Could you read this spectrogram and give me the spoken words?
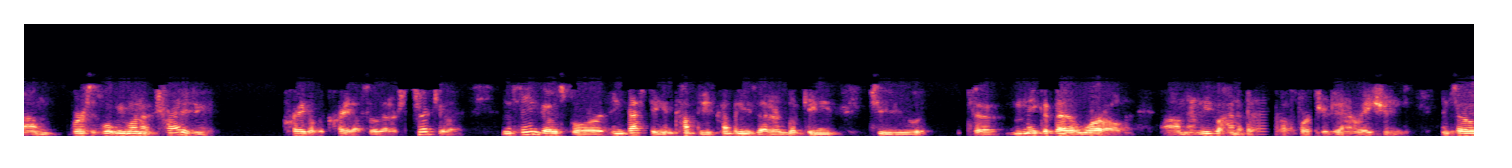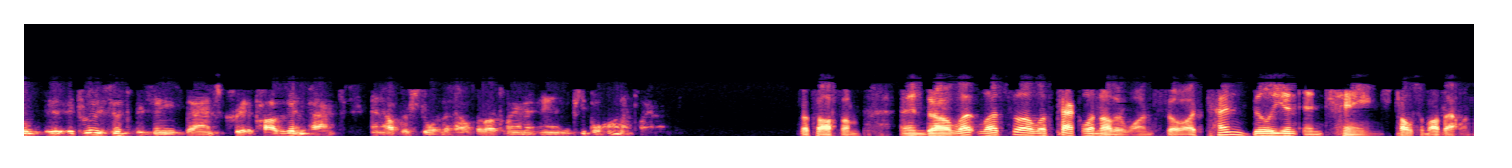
Um, versus what we want to try to do cradle to cradle, so that are circular. And the same goes for investing in companies, companies that are looking to to make a better world um, and leave behind a better world for future generations. And so it, it's really simply things that create a positive impact and help restore the health of our planet and people on our planet. That's awesome. And uh, let let's uh, let's tackle another one. So, uh, 10 billion and change. Tell us about that one.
